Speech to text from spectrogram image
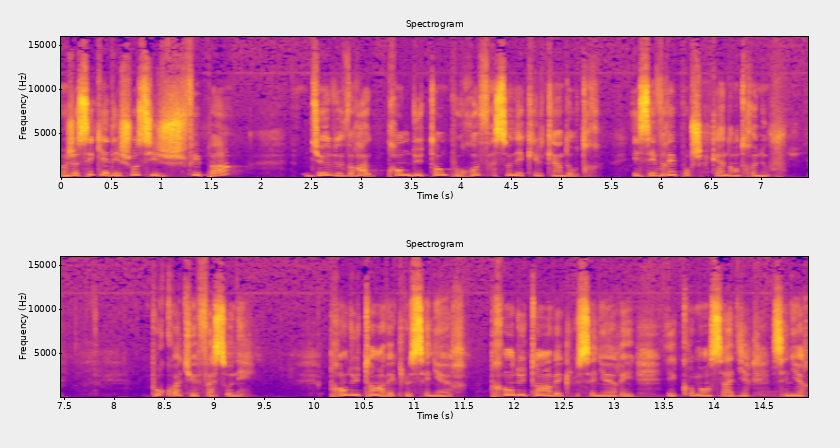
Moi, je sais qu'il y a des choses, si je ne fais pas, Dieu devra prendre du temps pour refaçonner quelqu'un d'autre. Et c'est vrai pour chacun d'entre nous pourquoi tu es façonné? Prends du temps avec le Seigneur. Prends du temps avec le Seigneur et, commence à dire, Seigneur,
